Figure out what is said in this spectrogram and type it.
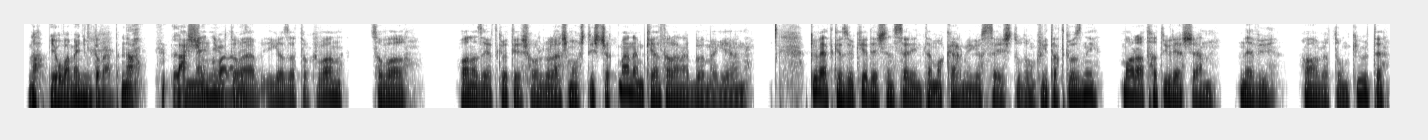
Na, jó van, menjünk tovább. na, lássunk Menjünk valami. tovább, igazatok van. Szóval van azért kötéshorgolás most is, csak már nem kell talán ebből megélni. Következő kérdésen szerintem akár még össze is tudunk vitatkozni. Maradhat üresen nevű hallgatónk küldte.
